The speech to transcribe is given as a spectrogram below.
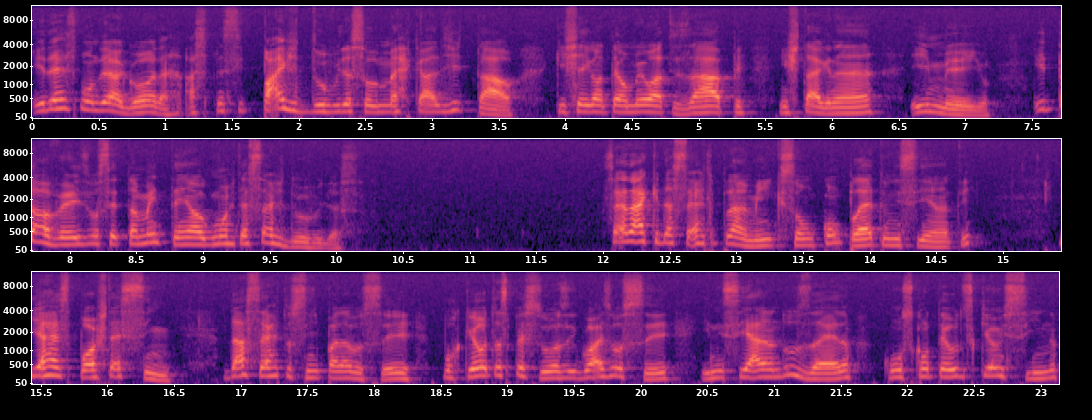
Irei responder agora as principais dúvidas sobre o mercado digital que chegam até o meu WhatsApp, Instagram e e-mail. E talvez você também tenha algumas dessas dúvidas. Será que dá certo para mim que sou um completo iniciante? E a resposta é sim. Dá certo sim para você, porque outras pessoas iguais você iniciaram do zero com os conteúdos que eu ensino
